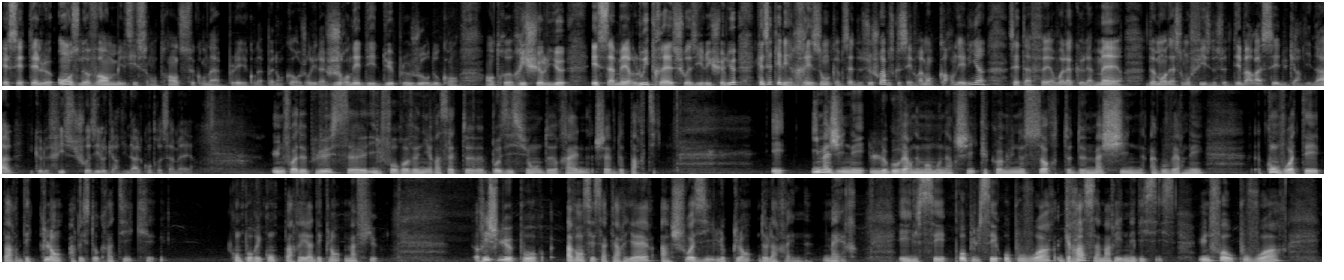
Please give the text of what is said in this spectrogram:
Et c'était le 11 novembre 1630, ce qu'on a appelé, qu'on appelle encore aujourd'hui la journée des dupes, le jour d'où, entre Richelieu et sa mère, Louis XIII choisit Richelieu. Quelles étaient les raisons comme ça de ce choix? Parce que c'est vraiment cornélien, cette affaire. Voilà que la mère demande à son fils de se débarrasser du cardinal et que le fils choisit le cardinal contre sa mère. Une fois de plus, euh, il faut revenir à cette euh, position de reine chef de parti. Et Imaginez le gouvernement monarchique comme une sorte de machine à gouverner convoitée par des clans aristocratiques qu'on pourrait comparer à des clans mafieux. Richelieu, pour avancer sa carrière, a choisi le clan de la reine, mère. Et il s'est propulsé au pouvoir grâce à Marie de Médicis. Une fois au pouvoir,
